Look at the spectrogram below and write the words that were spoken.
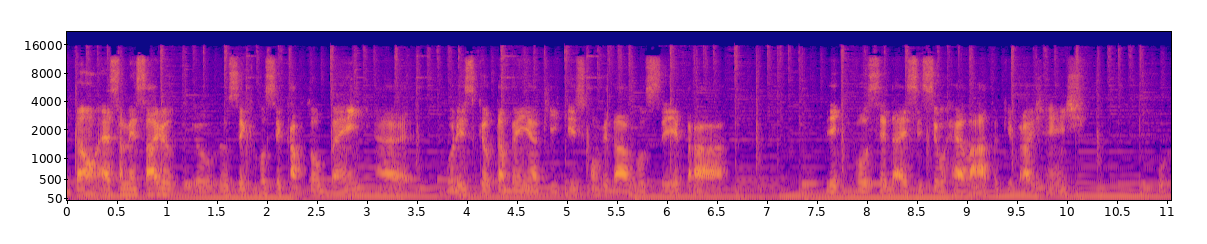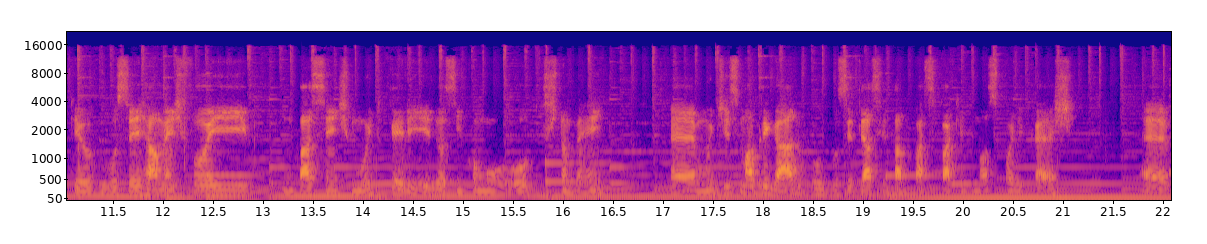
Então, essa mensagem eu, eu sei que você captou bem, é, por isso que eu também aqui quis convidar você para você dar esse seu relato aqui para gente, porque você realmente foi um paciente muito querido, assim como outros também. É, muitíssimo obrigado por você ter aceitado participar aqui do nosso podcast. É,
